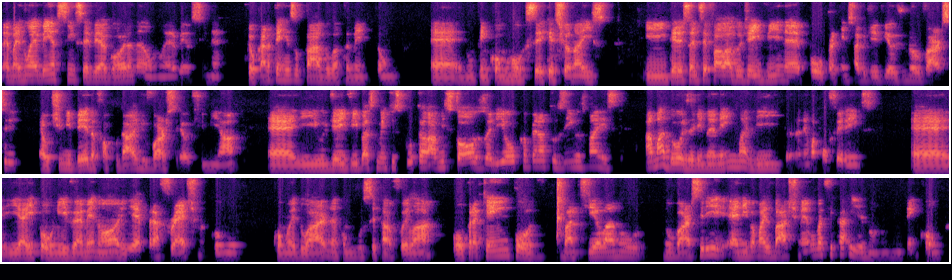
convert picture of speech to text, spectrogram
é, mas não é bem assim, você vê agora, não, não era bem assim, né? Porque o cara tem resultado lá também, então é, não tem como você questionar isso. E interessante você falar do JV, né? Pô, para quem sabe, o JV é o Junior Varsity, é o time B da faculdade, o Varsity é o time A. É, e o JV basicamente disputa amistosos ali ou campeonatozinhos mais amadores ali, não é nem uma liga, é nem uma conferência. É, e aí, pô, o nível é menor e é para freshman, como, como o Eduardo, né, como você tá, foi lá, ou para quem, pô, batia lá no, no varsity, é nível mais baixo mesmo, vai ficar aí, irmão, não tem como.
